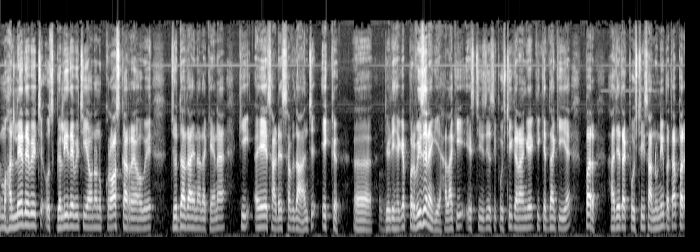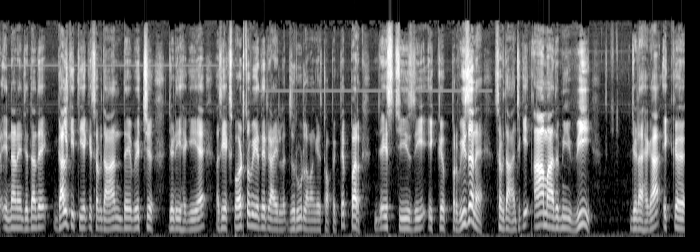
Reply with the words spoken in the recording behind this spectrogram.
ਮੁਹੱਲੇ ਦੇ ਵਿੱਚ, ਉਸ ਗਲੀ ਦੇ ਵਿੱਚ ਜਾਂ ਉਹਨਾਂ ਨੂੰ ਕ੍ਰਾਸ ਕਰ ਰਿਹਾ ਹੋਵੇ, ਜਿੱਦਾਂ ਦਾ ਇਹਨਾਂ ਦਾ ਕਹਿਣਾ ਕਿ ਇਹ ਸਾਡੇ ਸੰਵਿਧਾਨ 'ਚ ਇੱਕ ਜਿਹੜੀ ਹੈਗੇ ਪ੍ਰੋਵੀਜ਼ਨ ਹੈਗੀ ਹੈ ਹਾਲਾਂਕਿ ਇਸ ਚੀਜ਼ ਦੀ ਅਸੀਂ ਪੁਸ਼ਟੀ ਕਰਾਂਗੇ ਕਿ ਕਿੱਦਾਂ ਕੀ ਹੈ, ਪਰ ਹਜੇ ਤੱਕ ਪੁਸ਼ਟੀ ਸਾਨੂੰ ਨਹੀਂ ਪਤਾ, ਪਰ ਇਹਨਾਂ ਨੇ ਜਿੱਦਾਂ ਦੇ ਗੱਲ ਕੀਤੀ ਹੈ ਕਿ ਸੰਵਿਧਾਨ ਦੇ ਵਿੱਚ ਜਿਹੜੀ ਹੈਗੀ ਹੈ, ਅਸੀਂ ਐਕਸਪਰਟ ਤੋਂ ਵੀ ਇਹਦੇ ਰਾਏ ਜ਼ਰੂਰ ਲਵਾਂਗੇ ਇਸ ਟੌਪਿਕ ਤੇ, ਪਰ ਇਸ ਚੀਜ਼ ਦੀ ਇੱਕ ਪ੍ਰੋਵੀਜ਼ਨ ਹੈ ਸੰਵਿਧਾਨ 'ਚ ਕਿ ਆਮ ਆਦਮੀ ਵੀ ਜਿਹੜਾ ਹੈਗਾ, ਇੱਕ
